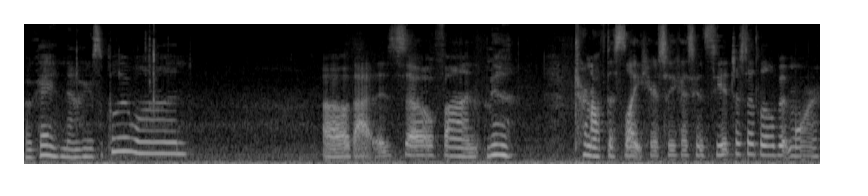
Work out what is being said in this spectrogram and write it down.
Okay, now here's the blue one. Oh, that is so fun. I'm gonna turn off this light here so you guys can see it just a little bit more.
